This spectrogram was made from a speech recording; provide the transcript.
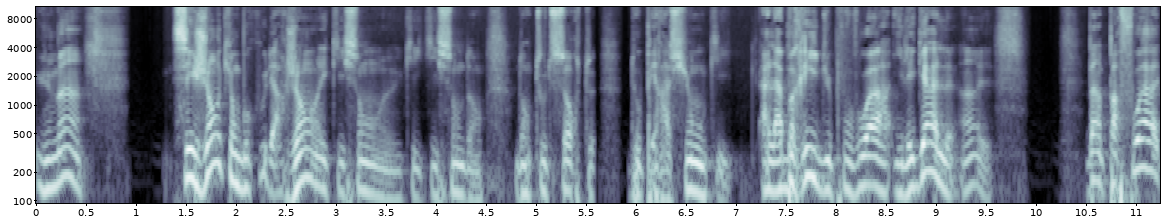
humains. Ces gens qui ont beaucoup d'argent et qui sont euh, qui, qui sont dans dans toutes sortes d'opérations qui à l'abri du pouvoir illégal. Hein, ben parfois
